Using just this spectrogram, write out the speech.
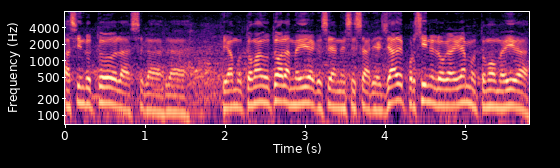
haciendo todas las, las- las- digamos, tomando todas las medidas que sean necesarias. Ya de por sí en el organigrama hemos tomado medidas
